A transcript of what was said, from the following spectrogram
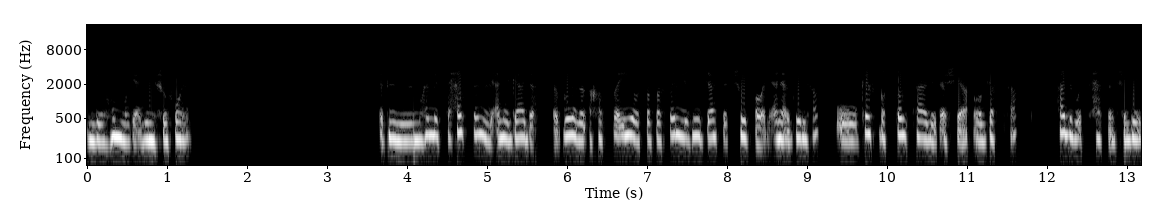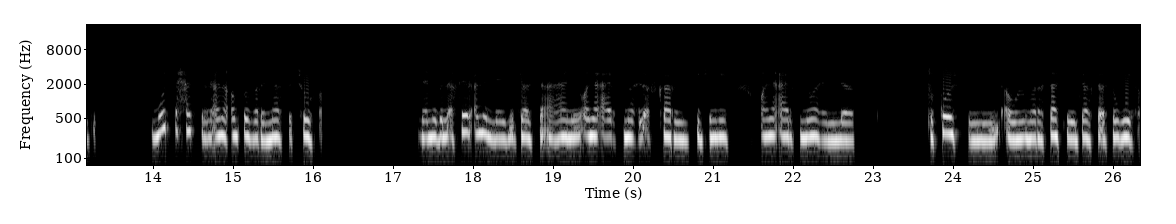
اللي هم قاعدين يشوفونه. المهم التحسن اللي أنا قاعدة أقوله للأخصائية والتفاصيل اللي هي جالسة تشوفها واللي أنا أقولها وكيف بطلت هذه الأشياء ووقفتها هذا هو التحسن حقيقي. مو التحسن اللي أنا أنتظر الناس تشوفه. لأني بالأخير أنا اللي جالسة أعاني وأنا أعرف نوع الأفكار اللي تجيني وأنا أعرف نوع الطقوس أو الممارسات اللي جالسة أسويها.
